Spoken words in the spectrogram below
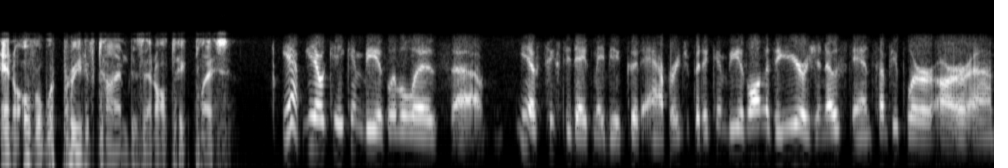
and over what period of time does that all take place? Yeah, you know, it can be as little as uh, you know, 60 days may be a good average, but it can be as long as a year, as you know, Stan. Some people are are uh,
